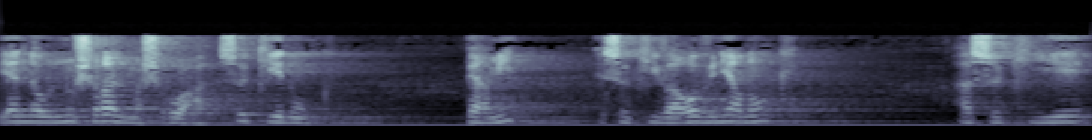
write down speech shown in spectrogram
nushra al ce qui est donc permis, et ce qui va revenir donc à ce qui est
